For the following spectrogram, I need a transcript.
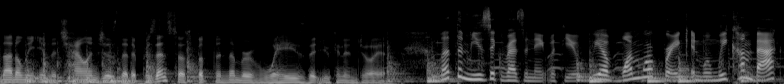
not only in the challenges that it presents to us, but the number of ways that you can enjoy it. Let the music resonate with you. We have one more break, and when we come back,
